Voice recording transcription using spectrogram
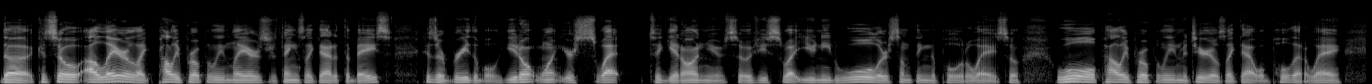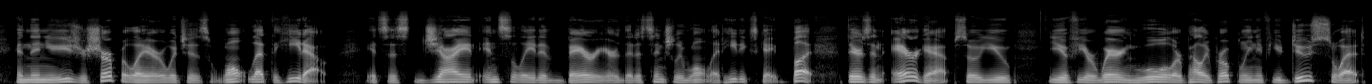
The cause so I'll layer like polypropylene layers or things like that at the base because they're breathable. You don't want your sweat to get on you. So if you sweat, you need wool or something to pull it away. So wool, polypropylene materials like that will pull that away. And then you use your Sherpa layer, which is won't let the heat out. It's this giant insulative barrier that essentially won't let heat escape. But there's an air gap. So you, you if you're wearing wool or polypropylene, if you do sweat,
